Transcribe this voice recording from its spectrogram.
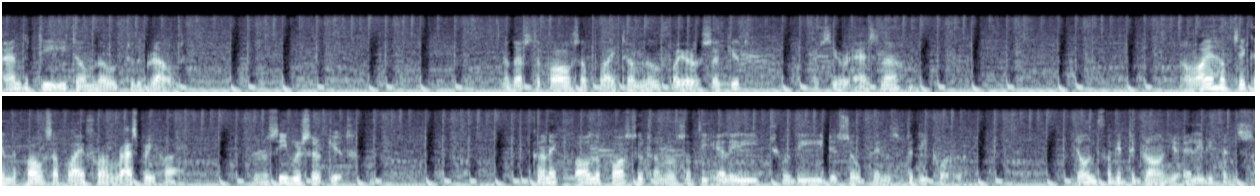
and the TE terminal to the ground. Now that's the power supply terminal for your circuit. That's your antenna. Now I have taken the power supply from Raspberry Pi. The receiver circuit. Connect all the positive terminals of the LED to the digital pins of the decoder. Don't forget to ground your LED pins.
